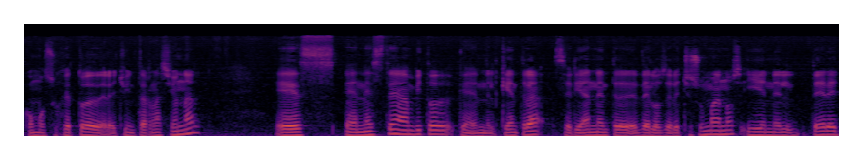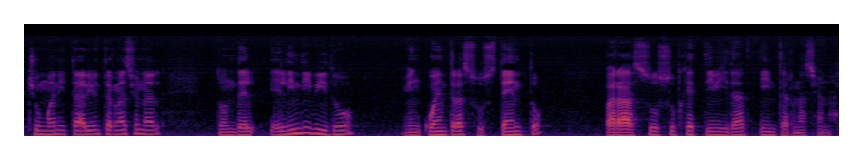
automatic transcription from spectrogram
como sujeto de derecho internacional es en este ámbito en el que entra serían entre de los derechos humanos y en el derecho humanitario internacional donde el individuo encuentra sustento para su subjetividad internacional.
